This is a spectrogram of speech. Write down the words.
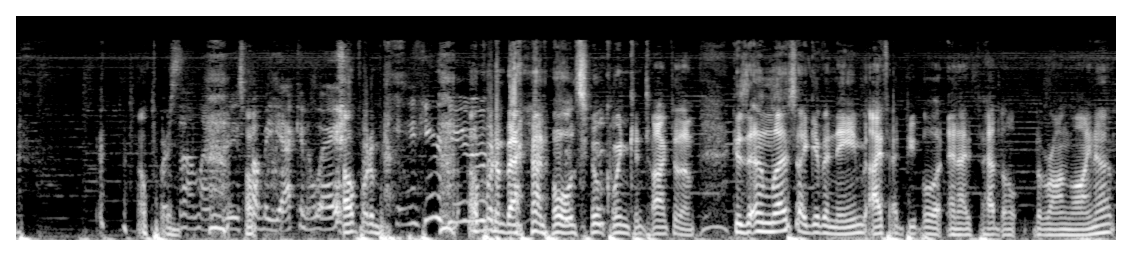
I'll put Or 'em- sound like Bree's probably yakking away. I'll put 'em- Can't hear you. I'll put them back on hold so Quinn can talk to them. Because unless I give a name, I've had people and I've had the, the wrong lineup.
